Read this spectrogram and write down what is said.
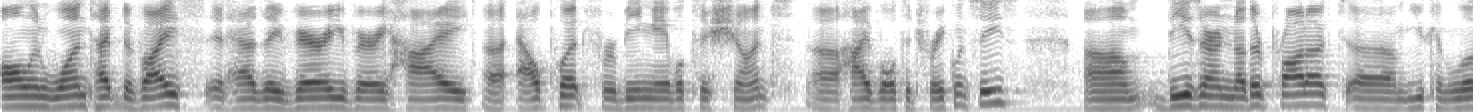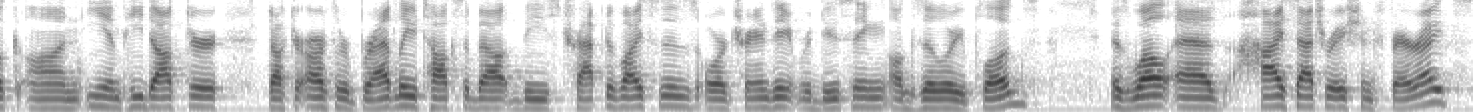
all-in-one type device. It has a very, very high uh, output for being able to shunt uh, high voltage frequencies. Um, these are another product. Um, you can look on EMP Doctor. Dr. Arthur Bradley talks about these trap devices or transient reducing auxiliary plugs as well as high saturation ferrites.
